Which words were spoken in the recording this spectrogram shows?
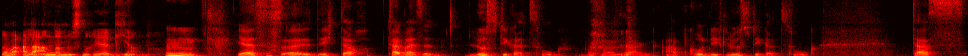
Aber alle anderen müssen reagieren. Mhm. Ja, es ist äh, echt auch teilweise ein lustiger Zug, muss man sagen. Abgründig lustiger Zug, dass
